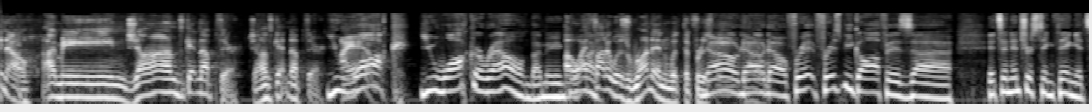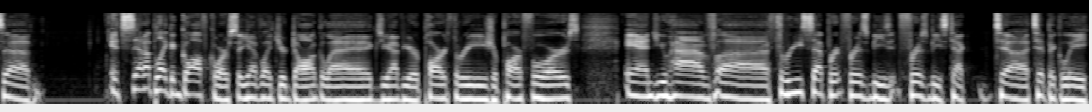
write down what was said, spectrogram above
you know, I mean, John's getting up there. John's getting up there. You I am. walk, you walk around. I mean, oh, come I on. thought it was running with the frisbee. No, no, no. Fri- Frisbee golf is uh, it's an interesting thing. It's a it's set up like a golf course. So you have like your dog legs, you have your par threes, your par fours, and you have uh, three separate frisbees. Frisbees t- uh, typically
